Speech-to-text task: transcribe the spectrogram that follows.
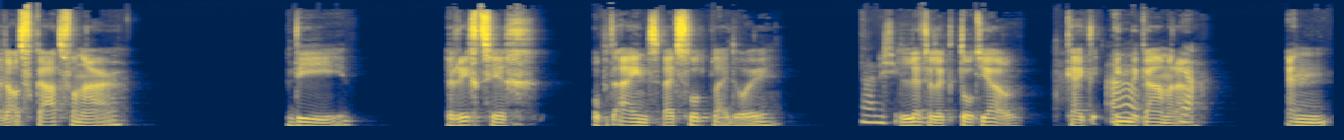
de advocaat van haar. Die richt zich op het eind bij het slotpleidooi Nou, dus je- letterlijk tot jou. Kijkt in Oh, de camera. Ja, En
